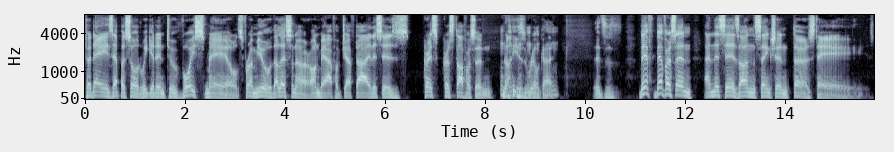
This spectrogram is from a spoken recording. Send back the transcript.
Today's episode, we get into voicemails from you, the listener. On behalf of Jeff Dye, this is Chris Christopherson. No, he's a real guy. This is Biff Bifferson, and this is Unsanctioned Thursdays.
